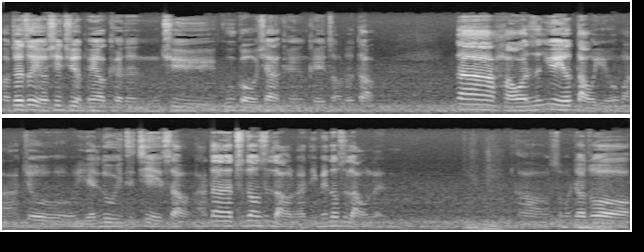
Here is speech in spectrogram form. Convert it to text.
哦，对这有兴趣的朋友，可能去 Google 一下，可能可以找得到。那好玩是因为有导游嘛，就沿路一直介绍啊。当然，村庄是老人，里面都是老人。哦，什么叫做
